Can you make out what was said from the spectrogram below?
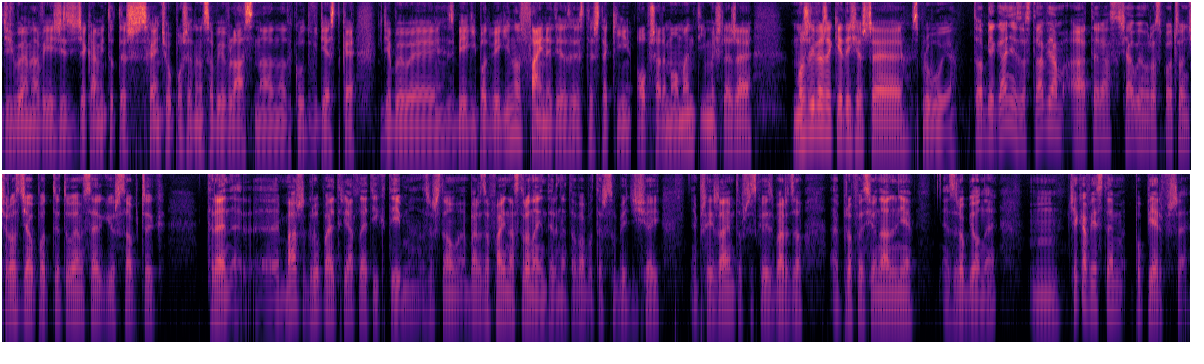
gdzieś byłem na wyjeździe z dzieciakami, to też z chęcią poszedłem sobie w las na, na taką dwudziestkę, gdzie były zbiegi, podbiegi. No fajny to jest, jest też taki obszar, moment i myślę, że możliwe, że kiedyś jeszcze spróbuję. To bieganie zostawiam, a teraz chciałbym rozpocząć rozdział pod tytułem Sergiusz Sobczyk trener. E, masz grupę Triathletic Team, zresztą bardzo fajna strona internetowa, bo też sobie dzisiaj przejrzałem, to wszystko jest bardzo e, profesjonalnie zrobione. Mm, ciekaw jestem po pierwsze,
